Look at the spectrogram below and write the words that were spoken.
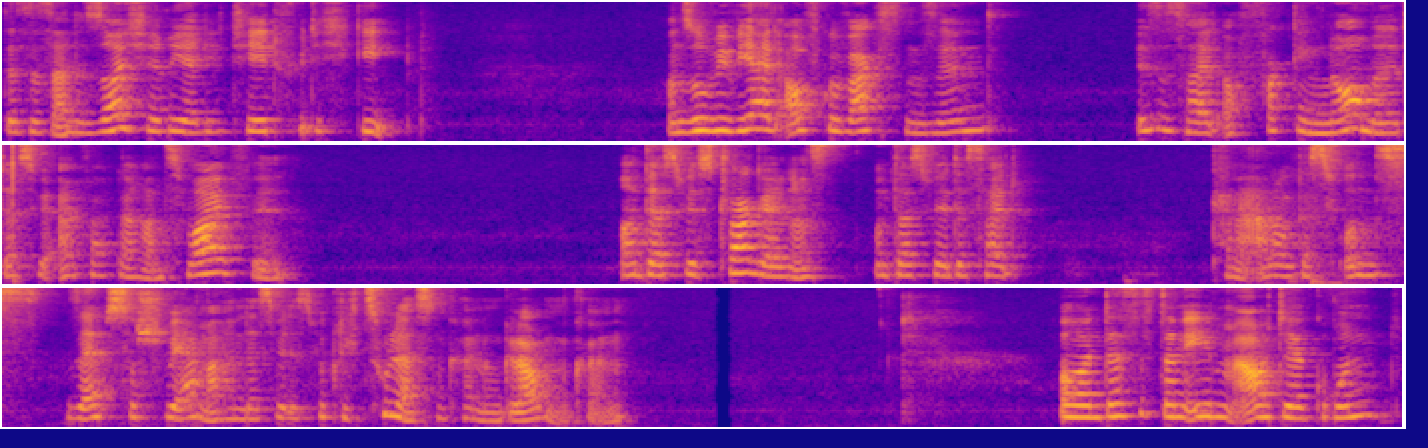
dass es eine solche Realität für dich gibt. Und so wie wir halt aufgewachsen sind, ist es halt auch fucking normal, dass wir einfach daran zweifeln. Und dass wir strugglen und, und dass wir das halt, keine Ahnung, dass wir uns selbst so schwer machen, dass wir das wirklich zulassen können und glauben können. Und das ist dann eben auch der Grund,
